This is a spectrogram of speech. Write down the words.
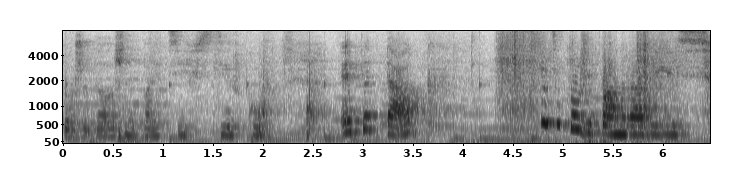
тоже должны пойти в стирку. Это так. Эти тоже понравились.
